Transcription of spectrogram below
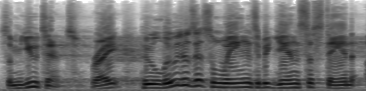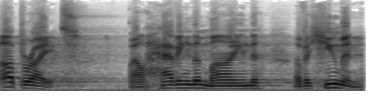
It's a mutant, right? Who loses its wings and begins to stand upright while having the mind of a human.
